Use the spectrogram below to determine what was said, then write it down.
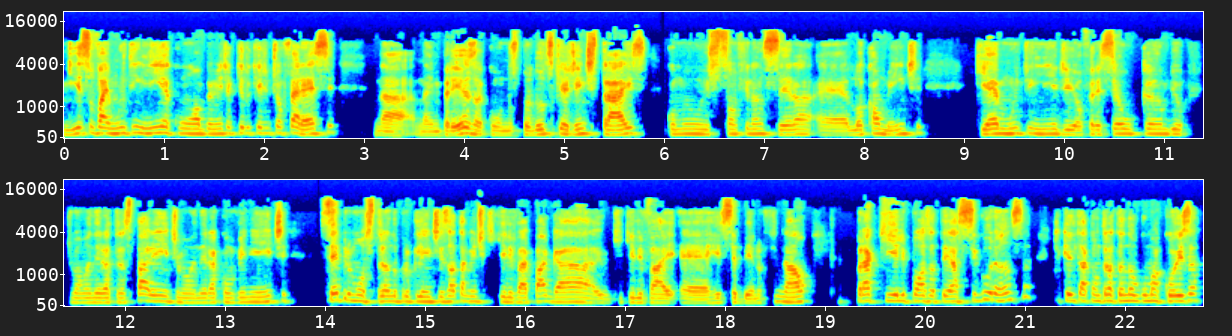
E isso vai muito em linha com, obviamente, aquilo que a gente oferece na, na empresa, com nos produtos que a gente traz como instituição financeira é, localmente, que é muito em linha de oferecer o câmbio de uma maneira transparente, de uma maneira conveniente, sempre mostrando para o cliente exatamente o que, que, ele vai pagar, o que, que ele vai é, receber no final, para que ele possa ter a segurança de que ele está contratando alguma coisa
